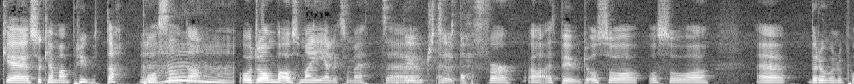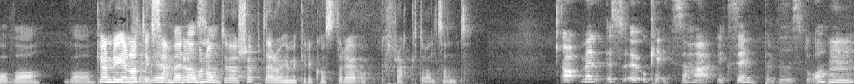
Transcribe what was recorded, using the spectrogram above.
Och eh, så kan man pruta på Aha. sidan. Och, de, och så man ger liksom ett, eh, Bud, ett typ. offer, ja, ett bud. Och så, och så eh, beroende på vad, vad Kan du ge något säger. exempel Men alltså- på något du har köpt där och hur mycket det kostade och frakt och allt sånt? Ja men eh, okej, så här exempelvis då. Mm.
